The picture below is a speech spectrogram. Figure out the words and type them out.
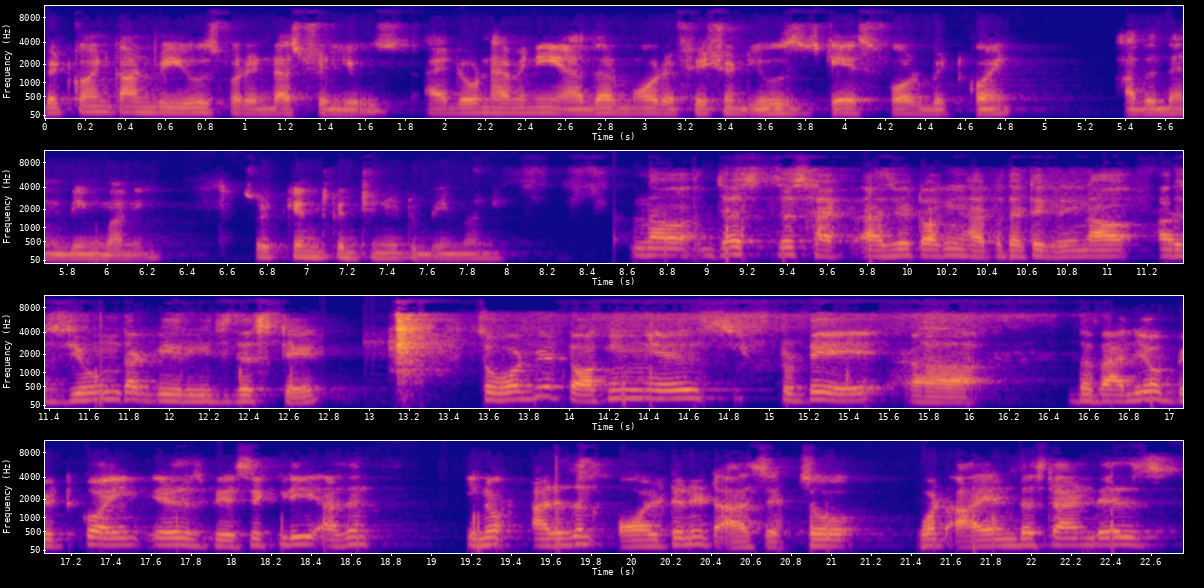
Bitcoin can't be used for industrial use. I don't have any other more efficient use case for Bitcoin other than being money. So it can continue to be money. Now, just just as we're talking hypothetically, now assume that we reach this state. So what we're talking is today, uh, the value of Bitcoin is basically as an you know as an alternate asset. So what I understand is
